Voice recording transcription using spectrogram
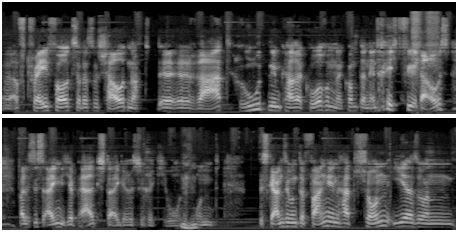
auf Trailfolks oder so schaut nach äh, Radrouten im Karakorum, dann kommt da nicht recht viel raus, weil es ist eigentlich eine bergsteigerische Region. Mhm. Und das ganze Unterfangen hat schon eher so einen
